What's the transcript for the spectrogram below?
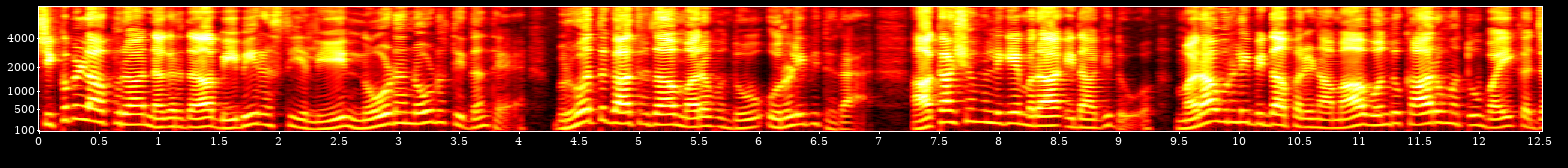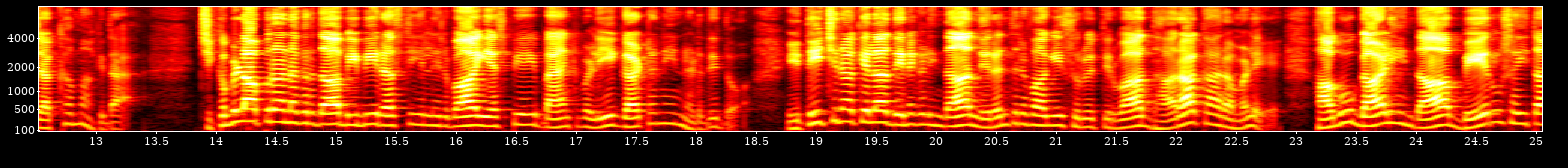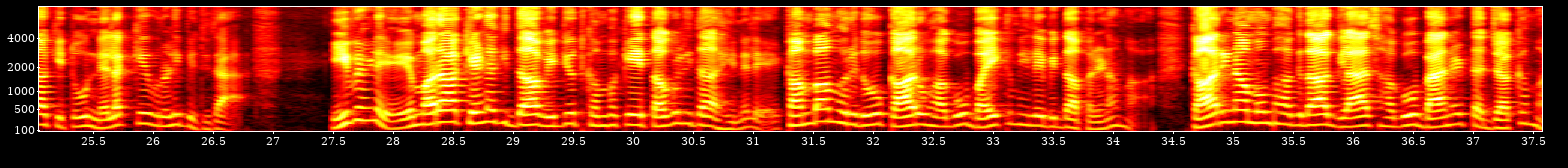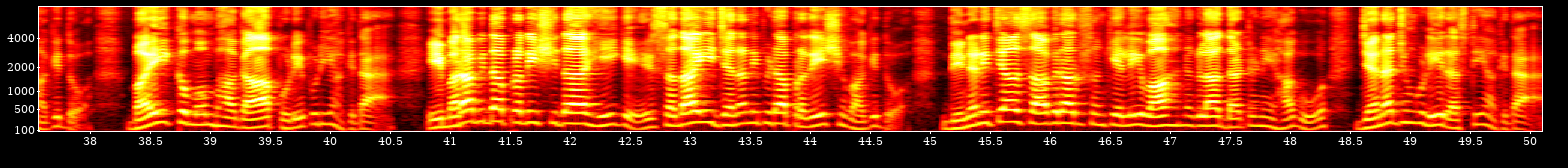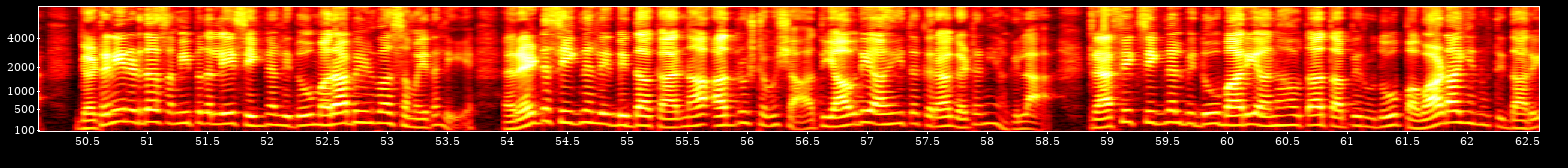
ಚಿಕ್ಕಬಳ್ಳಾಪುರ ನಗರದ ಬಿಬಿ ರಸ್ತೆಯಲ್ಲಿ ನೋಡ ನೋಡುತ್ತಿದ್ದಂತೆ ಬೃಹತ್ ಗಾತ್ರದ ಮರವೊಂದು ಉರುಳಿ ಬಿದ್ದಿದೆ. ಆಕಾಶ ಮಲ್ಲಿಗೆ ಮರ ಇದಾಗಿದ್ದು ಮರ ಉರುಳಿ ಬಿದ್ದ ಪರಿಣಾಮ ಒಂದು ಕಾರು ಮತ್ತು ಬೈಕ್ ಜಖಮಾಗಿದೆ. ಚಿಕ್ಕಬಳ್ಳಾಪುರ ನಗರದ ಬಿಬಿ ರಸ್ತೆಯಲ್ಲಿರುವ ಎಸ್ಬಿಐ ಬ್ಯಾಂಕ್ ಬಳಿ ಘಟನೆ ನಡೆದಿದ್ದು, ಇತ್ತೀಚಿನ ಕೆಲ ದಿನಗಳಿಂದ ನಿರಂತರವಾಗಿ ಸುರಿಯುತ್ತಿರುವ ಧಾರಾಕಾರ ಮಳೆ ಹಾಗೂ ಗಾಳಿಯಿಂದ ಬೇರು ಸಹಿತ ಕಿತ್ತು ನೆಲಕ್ಕೆ ಉರುಳಿ ಬಿದ್ದಿದೆ. ಈ ವೇಳೆ ಮರ ಕೆಳಗಿದ್ದ ವಿದ್ಯುತ್ ಕಂಬಕ್ಕೆ ತಗುಲಿದ ಹಿನ್ನೆಲೆ ಕಂಬ ಮುರಿದು ಕಾರು ಹಾಗೂ ಬೈಕ್ ಮೇಲೆ ಬಿದ್ದ ಪರಿಣಾಮ. ಕಾರಿನ ಮುಂಭಾಗದ ಗ್ಲಾಸ್ ಹಾಗೂ ಬ್ಯಾನೆಟ್ ಜಖಂ ಆಗಿದ್ದು, ಬೈಕ್ ಮುಂಭಾಗ ಪುಡಿ ಪುಡಿಯಾಗಿದೆ. ಈ ಮರ ಬಿದ್ದ ಪ್ರದೇಶದ ಹೀಗೆ ಸದಾಯಿ ಜನನಿಬಿಡ ಪ್ರದೇಶವಾಗಿದ್ದು, ದಿನನಿತ್ಯ ಸಾವಿರಾರು ಸಂಖ್ಯೆಯಲ್ಲಿ ವಾಹನಗಳ ದಟ್ಟಣೆ ಹಾಗೂ ಜನಜಂಗುಳಿ ರಸ್ತೆಯಾಗಿದೆ. ಘಟನೆ ನಡೆದ ಸಮೀಪದಲ್ಲಿ ಸಿಗ್ನಲ್ ಇದ್ದು ಮರ ಬೀಳುವ ಸಮಯದಲ್ಲಿ ರೆಡ್ ಸಿಗ್ನಲ್ ಬಿದ್ದ ಕಾರಣ ಅದೃಷ್ಟವಶಾತ್ ಯಾವುದೇ ಅಹಿತಕರ ಘಟನೆಯಾಗಿಲ್ಲ. ಟ್ರಾಫಿಕ್ ಸಿಗ್ನಲ್ ಬಿದ್ದು ಭಾರಿ ಅನಾಹುತ ತಪ್ಪಿರುವುದು ಪವಾಡ ಎನ್ನುತ್ತಿದ್ದಾರೆ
